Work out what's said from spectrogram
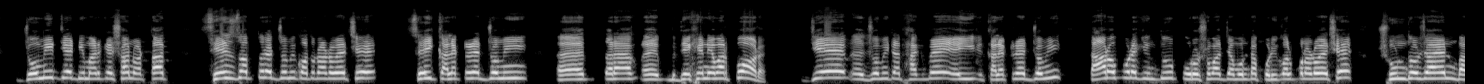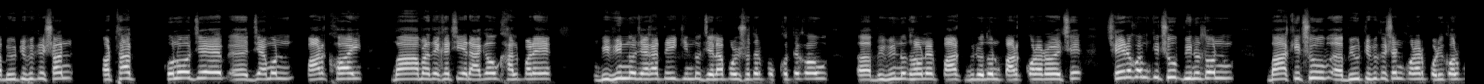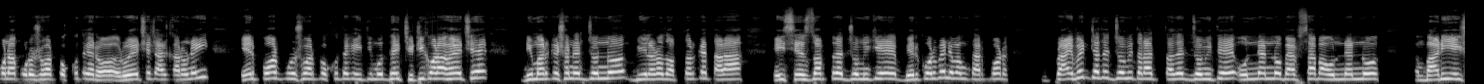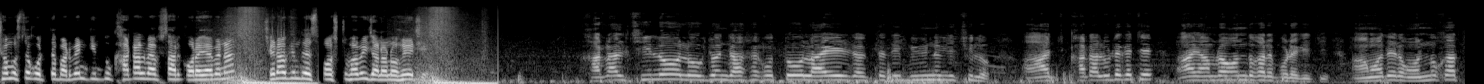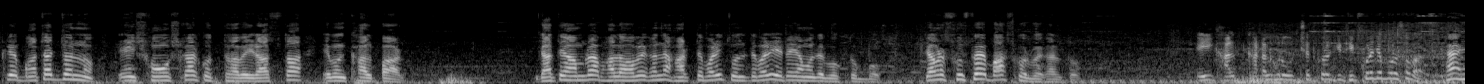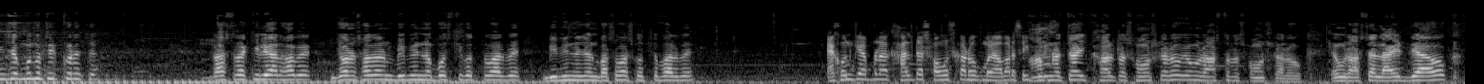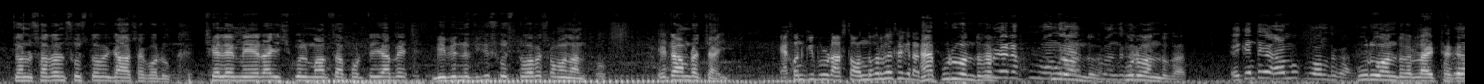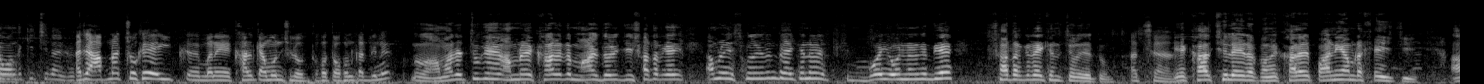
জমির যে ডিমার্কেশন অর্থাৎ শেষ দপ্তরের জমি কতটা রয়েছে, সেই কালেক্টরের জমি তারা দেখে নেওয়ার পর যে জমিটা থাকবে এই কালেক্টরের জমি, তার উপরে কিন্তু পৌরসভার যেমনটা পরিকল্পনা রয়েছে, সৌন্দর্যায়ন বা বিউটিফিকেশন অর্থাৎ কোনো যে যেমন পার্ক হয় বা আমরা দেখেছি এর আগেও খালপাড়ে বিভিন্ন জায়গাতেই কিন্তু জেলা পরিষদের পক্ষ থেকেও বিভিন্ন ধরনের পার্ক, বিনোদন পার্ক করা রয়েছে। সেই রকম কিছু বিনোদন বা কিছু বিউটিফিকেশন করার পরিকল্পনা পৌরসভার পক্ষ থেকে রয়েছে, যার কারণেই এরপর পৌরসভার পক্ষ থেকে ইতিমধ্যে চিঠি করা হয়েছে। ডিমার্কেশনের জন্য বিএলআরও দপ্তরকে তারা এই শেষ দপ্তরের জমিকে বের করবেন এবং তারপর প্রাইভেট যাদের জমি, তারা তাদের জমিতে অন্যান্য ব্যবসা বা অন্যান্য বাড়ি এই সমস্ত করতে পারবেন, কিন্তু খাটাল ব্যবসা আর করা যাবে না, সেটাও কিন্তু স্পষ্টভাবেই জানানো হয়েছে। খাটাল ছিল, লোকজন যাত্রা করতো লাইট ইত্যাদি, বিভিন্ন কিছু ছিল। আজ খাটাল উঠে গেছে আজ আমরা অন্ধকারে পড়ে গেছি। আমাদের অন্ধকারকে বাঁচার জন্য এই সংস্কার করতে হবে এই রাস্তা এবং খালপাড় যাতে আমরা ভালোভাবে এখানে হাঁটতে পারি চলতে পারি এটাই আমাদের বক্তব্য। যে আমরা সুস্থভাবে বাস করব এখানে তো। এই খাল খাটালগুলো উচ্ছেদ করে কি ঠিক করেছে পৌরসভা? হ্যাঁ হিসেব মতো ঠিক করেছে। রাস্তাটা ক্লিয়ার হবে জনসাধারণ বিভিন্ন বস্তি করতে পারবে বিভিন্ন জন বসবাস করতে পারবে। এখন কি আপনার খালটা সংস্কার হোক মানে আবার সেই আমরা চাই খালটা সংস্কার হোক এবং রাস্তাটা সংস্কার হোক এবং রাস্তায় লাইট দেওয়া হোক জনসাধারণ সুস্থভাবে যা আশা করুক। ছেলে মেয়েরা স্কুল মাদ্রাসা পড়তে যাবে বিভিন্ন কিছু সুস্থভাবে সমাধান হোক। এটা আমরা চাই। এখন কি পুরো রাস্তা অন্ধকার হয়ে থাকে রাতে? হ্যাঁ পুরো অন্ধকার। পুরো অন্ধকার, পুরো অন্ধকার। এইখান থেকে আরম্ভ পুরো অন্ধকার। পুরো অন্ধকার লাইট থাকে পুরো আমাদের নাই আচ্ছা আপনার চোখে এই মানে খাল কেমন ছিল তখনকার দিনে? আমাদের চোখে আমরা খালেতে মাছ ধরেছি সাঁতার কাটি। আমরা স্কুলে যেতাম তো এখানে বই অন্যান্য দিয়ে সাঁতার কেটে এখানে চলে যেতাম আচ্ছা। এ খাল ছিল এরকম এই খালের পানি আমরা খেয়েছি।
